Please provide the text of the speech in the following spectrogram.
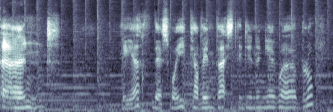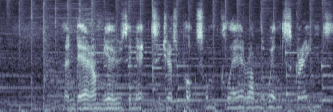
and here this week I've invested in a new airbrush and here I'm using it to just put some clear on the windscreens.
